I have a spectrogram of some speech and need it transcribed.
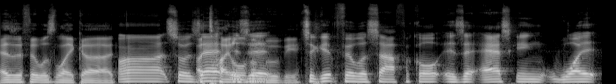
as if it was like uh uh. So is A that title is of a it- movie. To get philosophical, is it asking what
